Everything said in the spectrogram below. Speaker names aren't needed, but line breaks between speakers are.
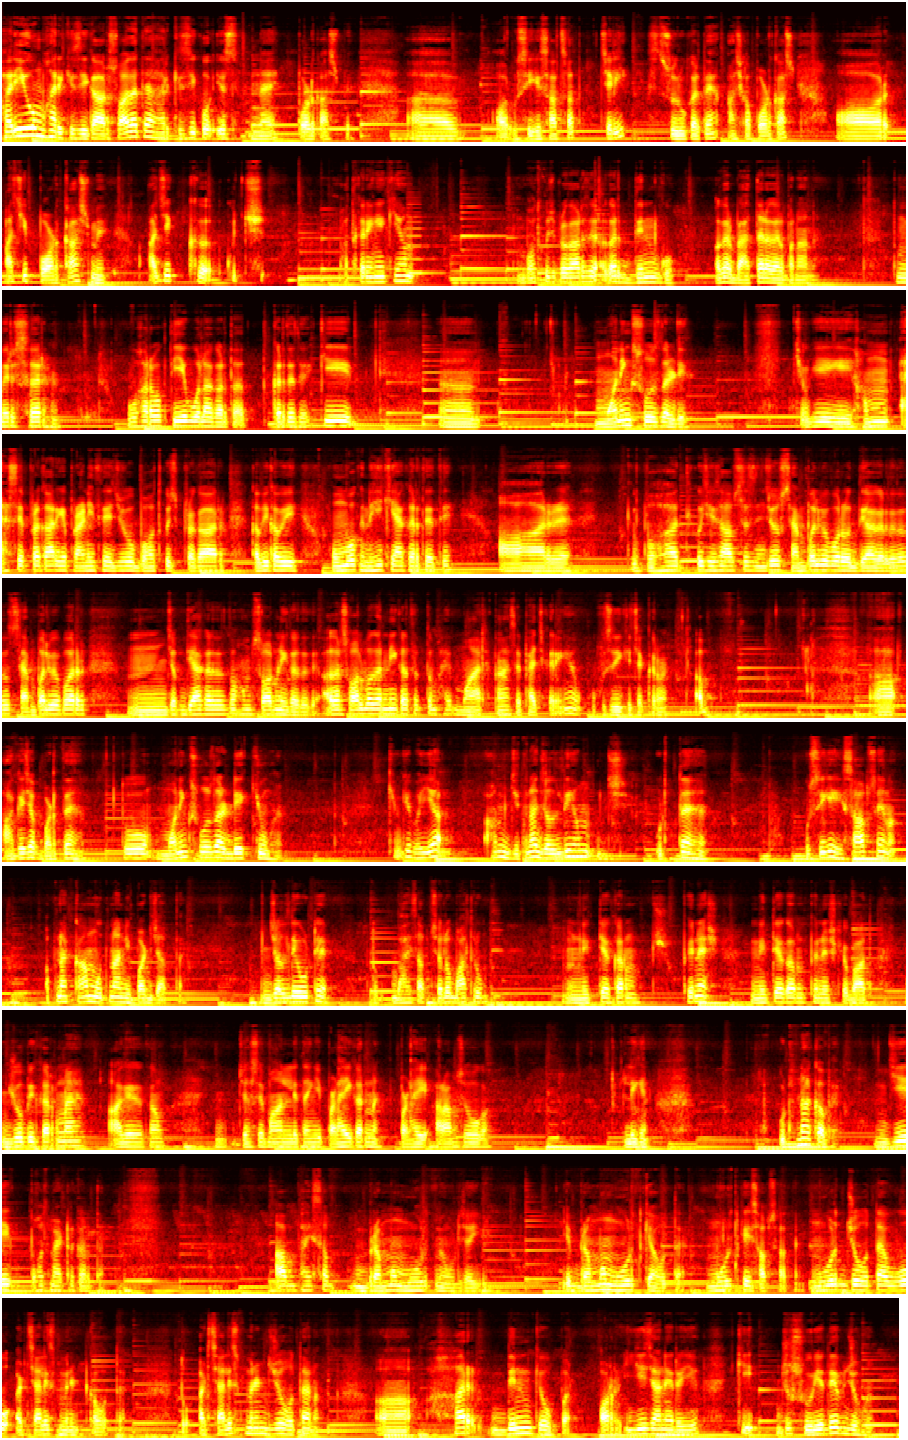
हरिओम हर किसी का और स्वागत है हर किसी को इस नए पॉडकास्ट पे। और उसी के साथ साथ चलिए शुरू करते हैं आज का पॉडकास्ट और आज ये पॉडकास्ट में आज एक कुछ बात करेंगे कि हम बहुत कुछ प्रकार से अगर दिन को अगर बेहतर अगर बनाना तो मेरे सर हैं, वो हर वक्त ये बोला करता, करते थे कि मॉर्निंग सोज द डे क्योंकि हम ऐसे प्रकार के प्राणी थे जो बहुत कुछ प्रकार कभी कभी होमवर्क नहीं किया करते थे और बहुत कुछ हिसाब से जो सैंपल पेपर दिया करते थे तो सैंपल पेपर जब दिया करते थे तो हम सॉल्व नहीं करते थे। अगर सॉल्व अगर नहीं करते तो भाई मार्क कहाँ से फैच करेंगे? उसी के चक्कर में। अब आ, आगे जब बढ़ते हैं तो मॉर्निंग सोज द डे क्यों है? क्योंकि भैया हम जितना जल्दी हम उठते हैं उसी के हिसाब से ना अपना काम उतना निपट जाता है। जल्दी उठे तो भाई साहब चलो बाथरूम। नित्य कर्म फिनिश नित्य कर्म फिनिश के बाद जो भी करना है, आगे का काम। जैसे मान लेते हैं कि पढ़ाई करना है, पढ़ाई आराम से होगा। लेकिन उठना कब है? ये बहुत मैटर करता है। आप भाई साहब ब्रह्म मुहूर्त में उठ जाइए। ये ब्रह्म मुहूर्त क्या होता है? मुहूर्त के हिसाब से आता है। मुहूर्त जो होता है वो अड़चालीस मिनट का होता है। तो 48 मिनट जो होता है ना आ, हर दिन के ऊपर और ये जाने रही है कि जो सूर्यदेव जो हैं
